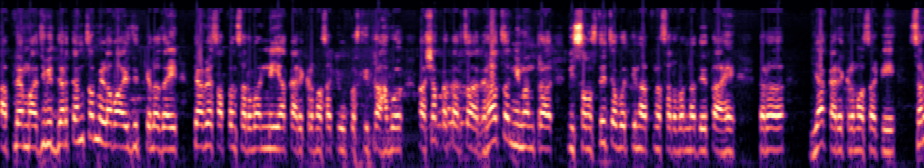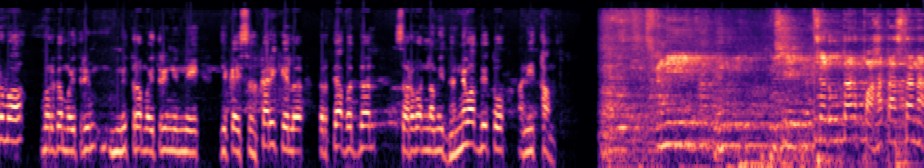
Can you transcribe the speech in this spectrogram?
आपल्या माजी विद्यार्थ्यांचा मेळावा आयोजित केला जाईल त्यावेळेस आपण सर्वांनी या कार्यक्रमासाठी उपस्थित राहावं. अशा प्रकारचं आग्रहाचं निमंत्रण मी संस्थेच्या वतीनं आपण सर्वांना देत आहे. तर या कार्यक्रमासाठी सर्व वर्ग मैत्री मित्र मैत्रिणींनी जे काही सहकार्य केलं तर त्याबद्दल सर्वांना मी धन्यवाद देतो आणि थांबतो. आणि चढउतार चढ उतार पाहत असताना.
